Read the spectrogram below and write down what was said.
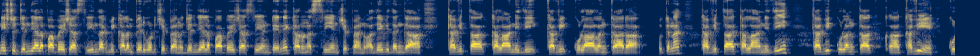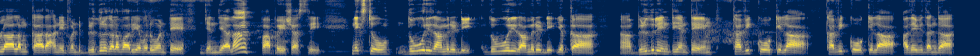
నెక్స్ట్ జంధ్యాల పాపయ్య శాస్త్రి ఇందాక మీ కలం పేరు కూడా చెప్పాను. జంధ్యాల పాపయ్య శాస్త్రి అంటేనే కరుణశ్రీ అని చెప్పాను. అదేవిధంగా కవిత కళానిధి కవి కులాలంకార ఓకేనా? కవిత కళానిధి కవి కులంకా కవి కులాలంకార అనేటువంటి బిరుదులు గలవారు ఎవరు అంటే జంధ్యాల పాపయ్య శాస్త్రి నెక్స్ట్ దువ్వూరి రామిరెడ్డి దువ్వూరి రామిరెడ్డి యొక్క బిరుదులు ఏంటి అంటే కవి కోకిల కవి కోకిల అదేవిధంగా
